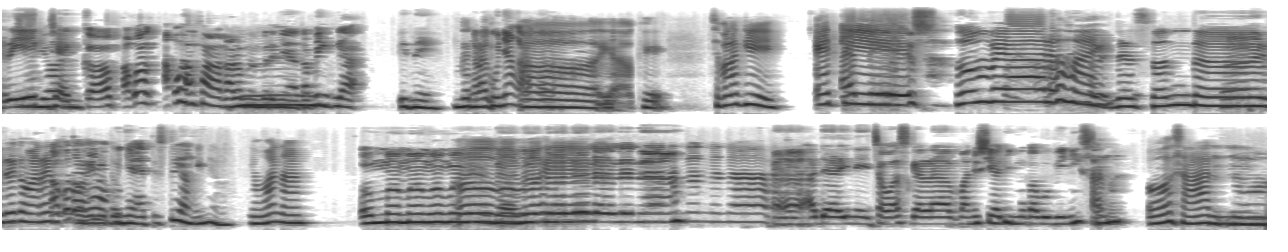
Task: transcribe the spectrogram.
Eric. Jacob. Aku aku hafal kalau Hmm. membernya, tapi nggak ini. Lagunya nggak hafal. Oh, ya oke. Siapa lagi? Etis. Compare like the thunder. Itu kemarin Aku oh, tahu ini tuh. punya Etis tuh yang ini loh. Yang mana? Oh mama mama Oh, na, Mama, na, na, na, na, na. na, na, na. Eh, ada ini cowok segala manusia di muka bumi ini San. Oh, San. Mm-mm. Oh,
